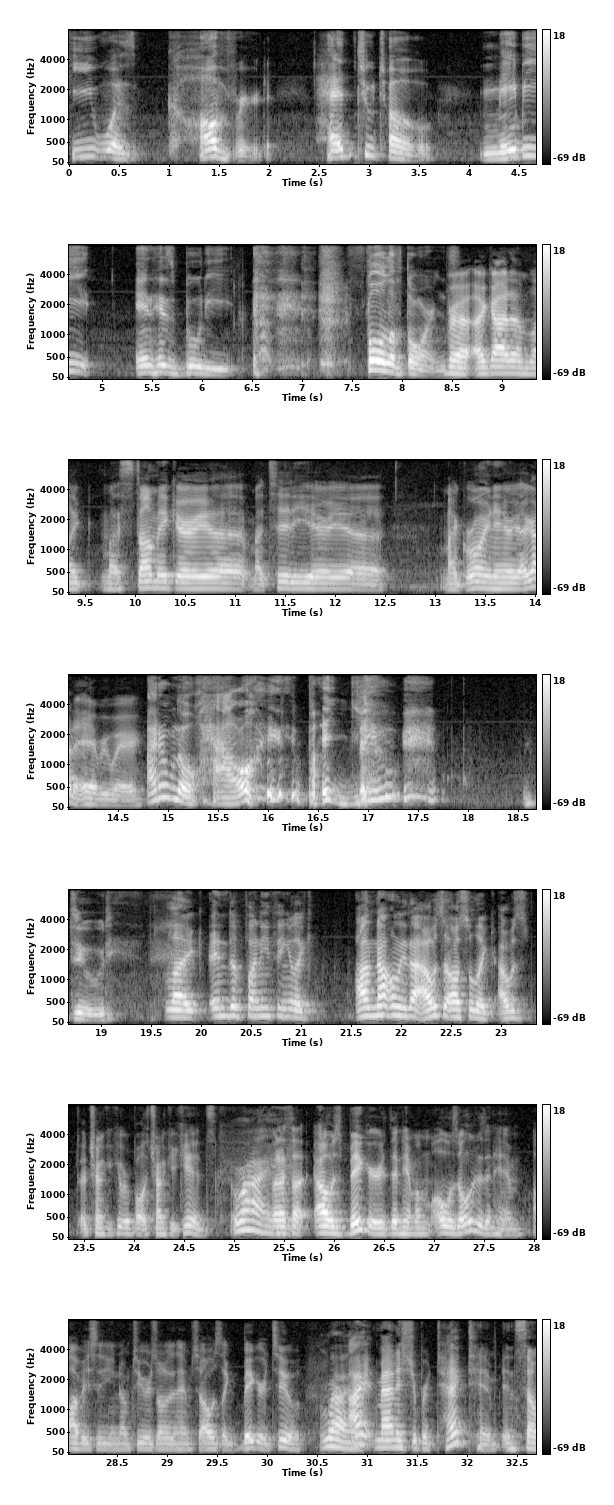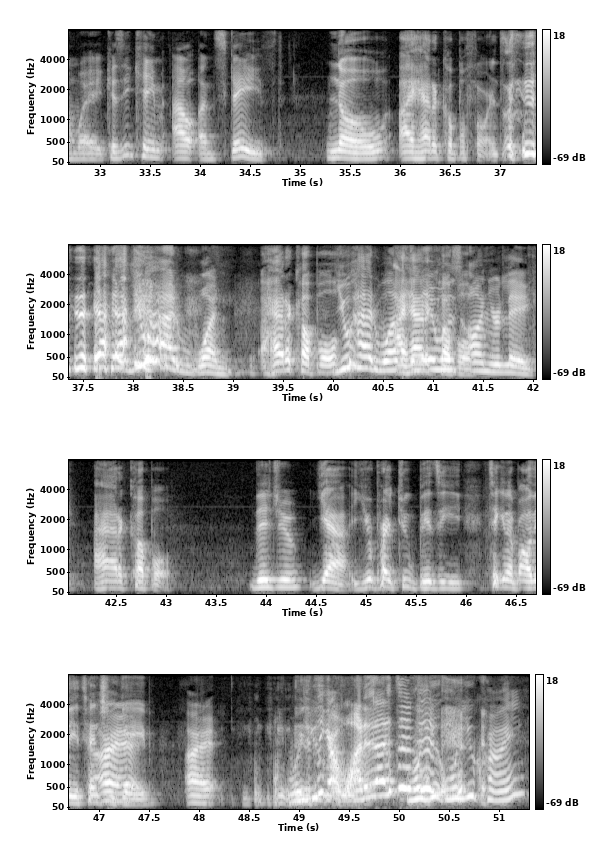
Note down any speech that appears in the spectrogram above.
he was covered head to toe maybe in his booty full of thorns Bruh, I got him like my stomach area, my titty area, my groin area. I got it everywhere. I don't know how, but you, dude. Like, and the funny thing, like, I'm not only that. I was also like, I was a chunky kid. We're both chunky kids, right. but I thought I was bigger than him. I'm always older than him. Obviously, you know, I'm two years older than him, so I was like bigger too. right. I managed to protect him in some way because he came out unscathed. No, I had a couple thorns. you had one. I had a couple. You had one, I had and a it was couple. on your leg. I had a couple. Did you? Yeah, you're probably too busy taking up all the attention, All right. Gabe. All right. Were you you- think I wanted that attention? were you were you crying?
